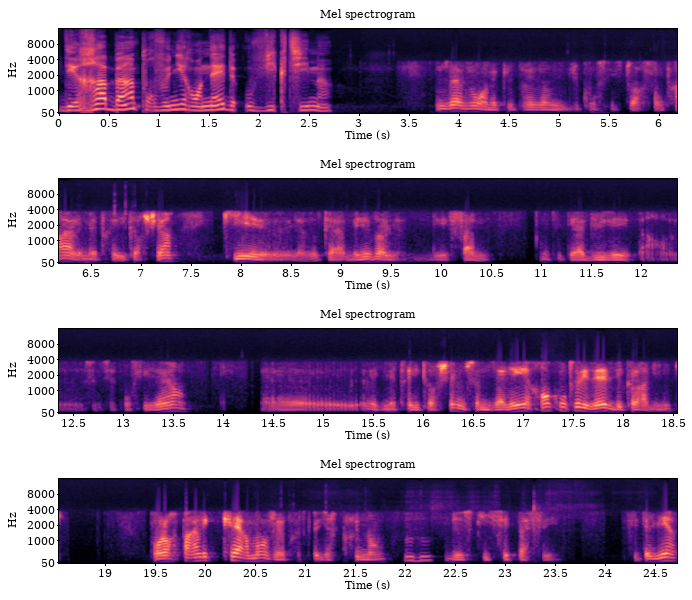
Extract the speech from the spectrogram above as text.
des rabbins pour venir en aide aux victimes? Nous avons, avec le président du consistoire central, le maître Elie Korchia, qui est euh, l'avocat bénévole des femmes ont été abusés par euh, ce circonciseur, euh, avec Maître Elie Corchet, nous sommes allés rencontrer les élèves d'école rabbinique pour leur parler clairement, je vais presque dire crûment, mhm. de ce qui s'est passé. C'est-à-dire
